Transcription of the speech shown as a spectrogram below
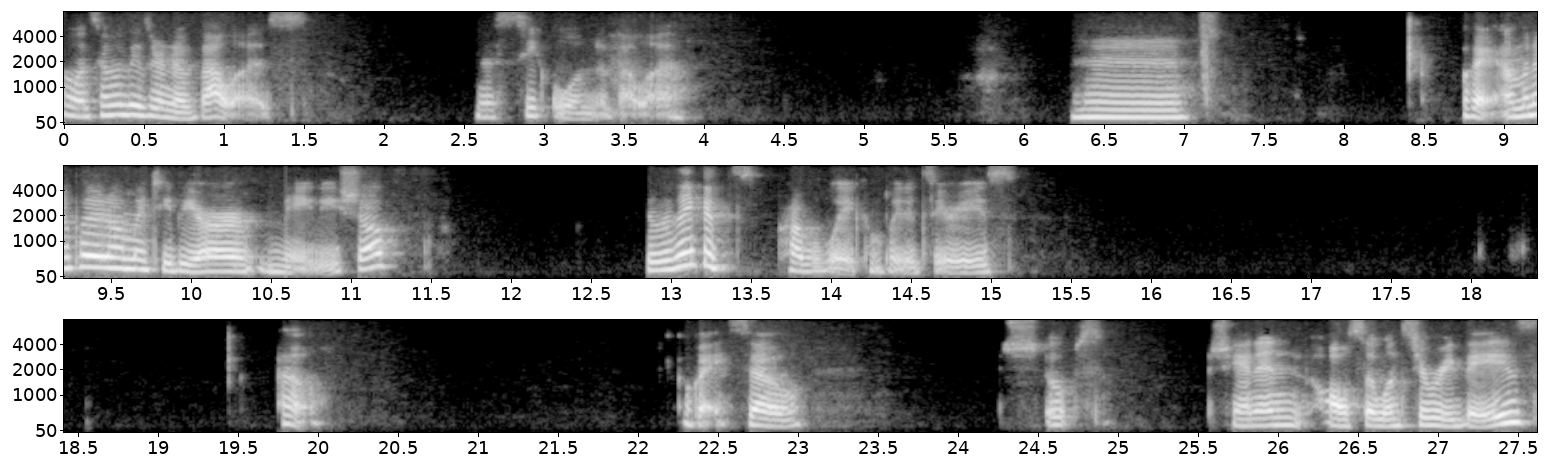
Oh, and some of these are novellas. The sequel novella. Hmm. Okay, I'm gonna put it on my TBR maybe shelf. Because I think it's probably a completed series. Oh. Okay, so, oops. Shannon also wants to read these.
